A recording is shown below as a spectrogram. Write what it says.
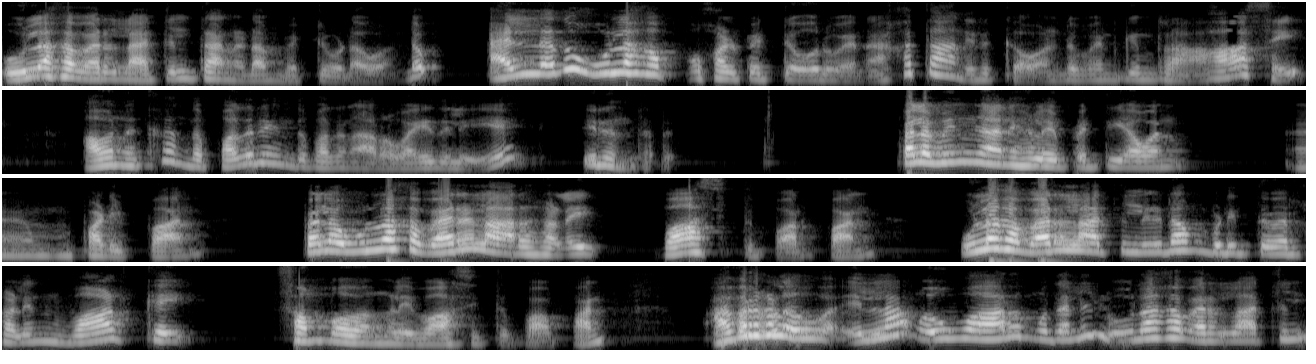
உலக வரலாற்றில் தான் இடம்பெற்று விட வேண்டும். அல்லது உலக புகழ் பெற்ற ஒருவனாக தான் இருக்க வேண்டும் என்கின்ற ஆசை அவனுக்கு அந்த பதினைந்து பதினாறு வயதிலேயே இருந்தது. பல விஞ்ஞானிகளை பற்றி அவன் படிப்பான். பல உலக வரலாறுகளை வாசித்து பார்ப்பான். உலக வரலாற்றில் இடம் பிடித்தவர்களின் வாழ்க்கை சம்பவங்களை வாசித்து பார்ப்பான். அவர்கள் எல்லாம் எவ்வாறு முதலில் உலக வரலாற்றில்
